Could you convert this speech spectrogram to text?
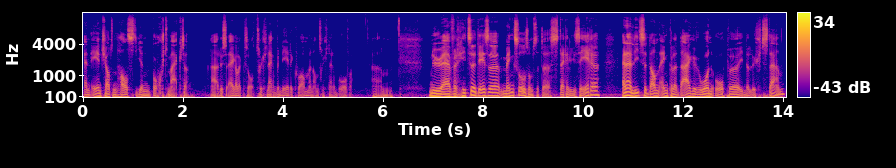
En eentje had een hals die een bocht maakte. Uh, dus eigenlijk zo terug naar beneden kwam en dan terug naar boven. Um, nu, hij verhitte deze mengsels om ze te steriliseren. En hij liet ze dan enkele dagen gewoon open in de lucht staan.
